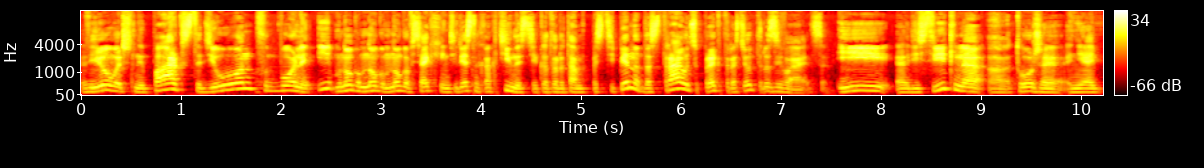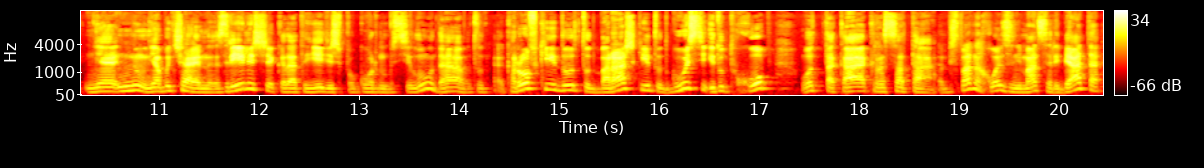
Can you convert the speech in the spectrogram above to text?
веревочный парк, стадион футбольный и много-много-много всяких интересных активностей, которые там постепенно достраиваются, проект растет и развивается. И э, действительно э, тоже не, не, ну, необычайное зрелище, когда ты едешь едешь по горному селу, да, тут коровки идут, тут барашки, тут гуси, и тут хоп, вот такая красота. Бесплатно ходят заниматься ребята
